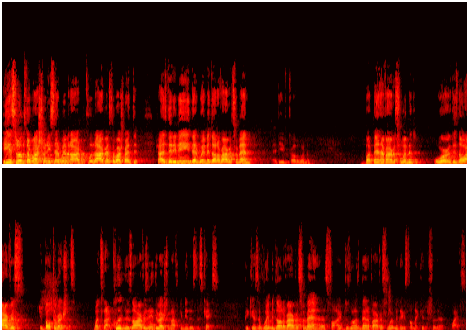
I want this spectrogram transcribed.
he assumes the Rosh when he said women aren't included in arvus. The Rosh meant it. Did he mean that women don't have arvus for men? Maybe even for other women. But men have arvus for women or there's no arvis in both directions. But it's not included. There's no arvis in either direction. Nafkamina is this case. Because if women don't have arvis for men, that's fine. As long as men have arvis for women, they can still make it for their wives.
